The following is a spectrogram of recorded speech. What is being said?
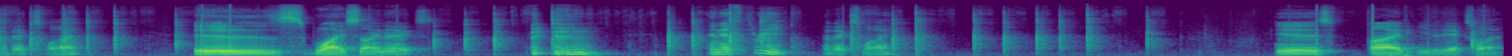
of xy is y sine x. and f3 of xy is 5 e to the xy.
